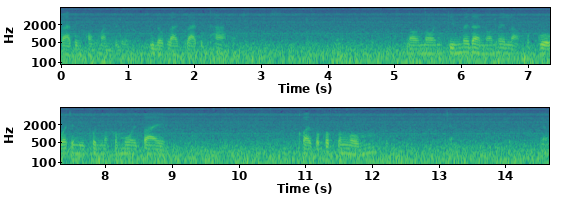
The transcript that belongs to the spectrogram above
กลายเป็นของมันไปเลยคือเรากลายกลายเป็นทาสเรานอนกินไม่ได้นอนไม่หลับเพราะกลัวว่าจะมีคนมาขโมยไป คอยประคบประงม อย่าง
